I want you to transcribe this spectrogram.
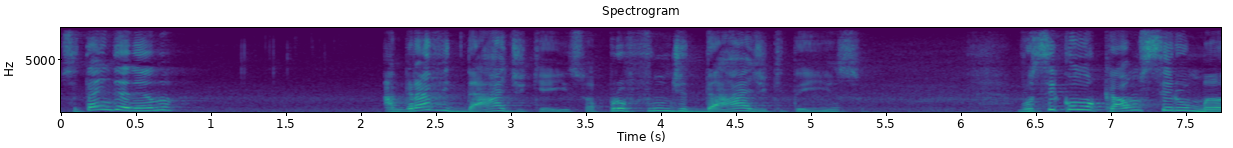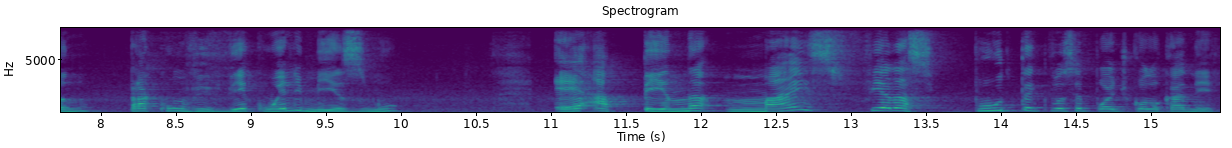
Você está entendendo a gravidade que é isso, a profundidade que tem isso? Você colocar um ser humano para conviver com ele mesmo é a pena mais fia das puta que você pode colocar nele.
